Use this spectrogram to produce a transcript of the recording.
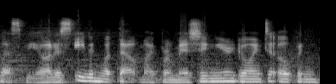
Let's be honest, even without my permission, you're going to open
